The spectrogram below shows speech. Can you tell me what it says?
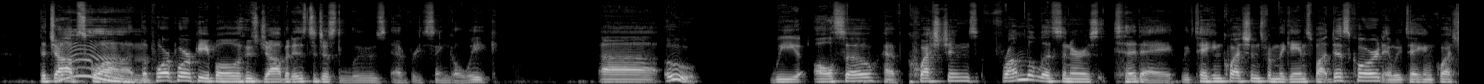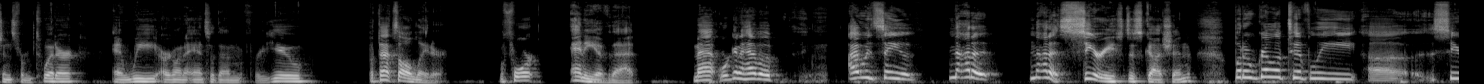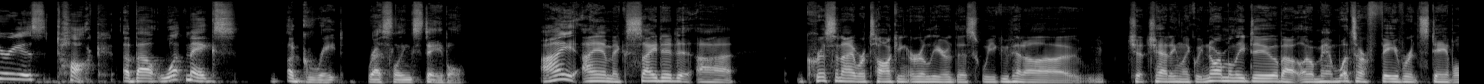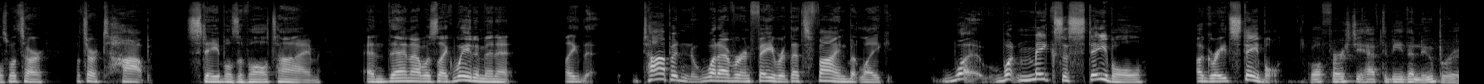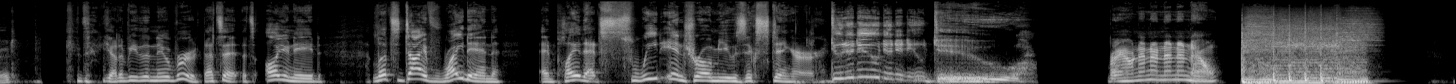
the job mm. squad, the hmm. poor, poor people whose job it is to just lose every single week. Uh, ooh, we also have questions from the listeners today. We've taken questions from the GameSpot Discord and we've taken questions from Twitter, and we are going to answer them for you. But that's all later. Before any of that, Matt, we're going to have a, I would say, not a not a serious discussion, but a relatively uh, serious talk about what makes a great wrestling stable. I I am excited. Uh, Chris and I were talking earlier this week. We've had a uh, chit chatting like we normally do about oh man, what's our favorite stables? What's our what's our top stables of all time? And then I was like, wait a minute, like top and whatever and favorite, that's fine, but like what what makes a stable a great stable? Well, first you have to be the new brood. you got to be the new brood. That's it. That's all you need. Let's dive right in and play that sweet intro music stinger. Do do do do do do do. No no no no no.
